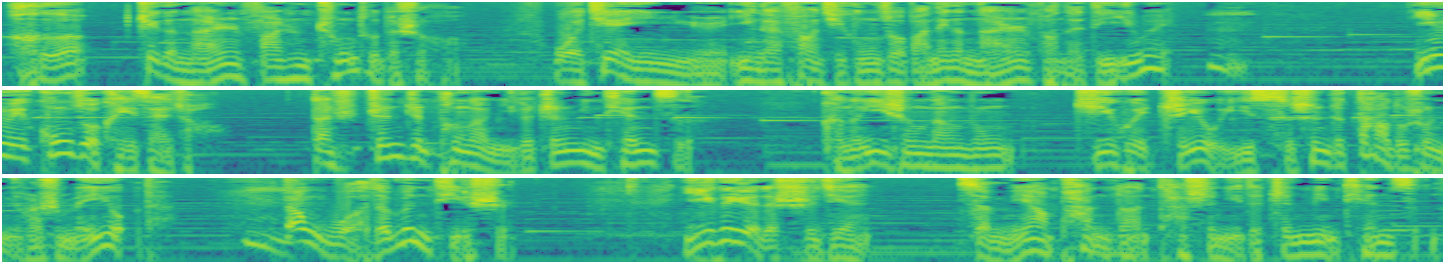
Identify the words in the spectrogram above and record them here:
和这个男人发生冲突的时候，我建议女人应该放弃工作，把那个男人放在第一位。嗯，因为工作可以再找。但是真正碰到你一个真命天子，可能一生当中机会只有一次，甚至大多数女孩是没有的。但我的问题是，一个月的时间，怎么样判断他是你的真命天子呢？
